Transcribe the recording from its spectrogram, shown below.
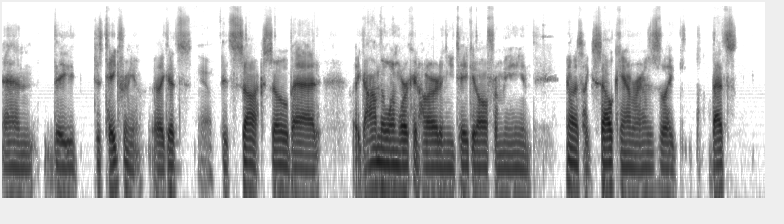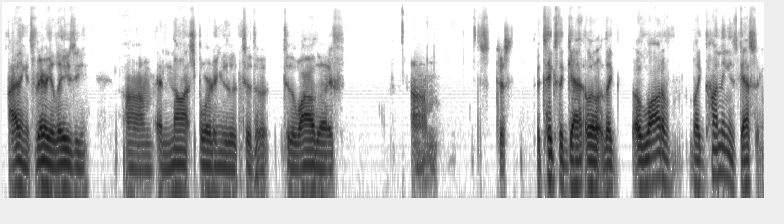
and they just take from you. Like it's Yeah. it sucks so bad like i'm the one working hard and you take it all from me and you know it's like cell cameras like that's i think it's very lazy um and not sporting to the to the to the wildlife um it's just it takes the get a little like a lot of like hunting is guessing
